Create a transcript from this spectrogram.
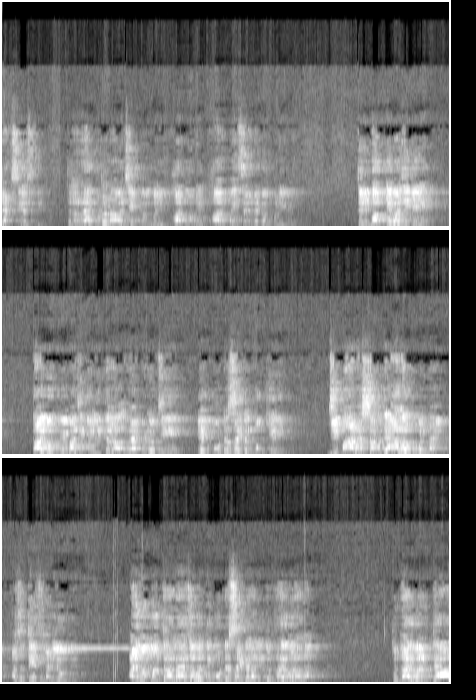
टॅक्सी असते. त्याला रॅपिडो नावाची एक कंपनी फार मोठी फार पैसा आहे त्या कंपनीकडे त्यांनी भपकेबाजी केली. काय भपकेबाजी केली तर रॅपिडोची एक मोटरसायकल बुक केली. जी महाराष्ट्रामध्ये अलाउड पण नाही असं तेच म्हणले होते. आणि मग मंत्रालयाजवळ ती मोटरसायकल आली तो ड्रायव्हर आला. तो ड्रायव्हर त्या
